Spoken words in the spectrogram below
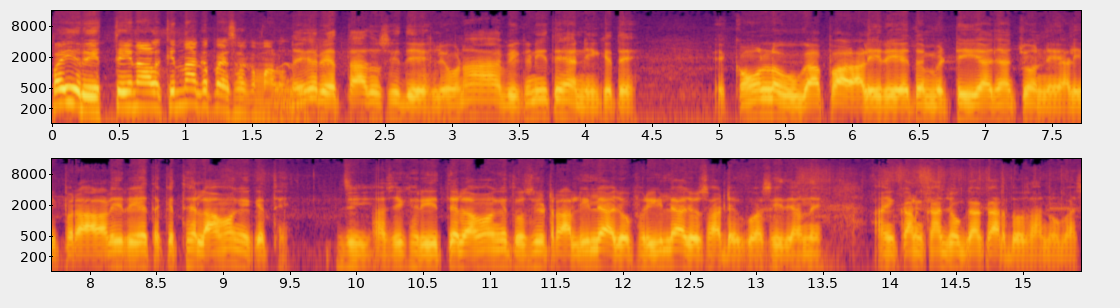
ਭਾਈ ਰੇਤੇ ਨਾਲ ਕਿੰਨਾ ਕੁ ਪੈਸਾ ਕਮਾ ਲਓਗੇ? ਨਹੀਂ ਰੇਤਾ ਤੁਸੀਂ ਦੇਖ ਲਿਓ ਨਾ ਆਹ ਵਿਕਣੀ ਤੇ ਹੈ ਨਹੀਂ ਕਿਤੇ। ਇਹ ਕੌਣ ਲਊਗਾ ਭਾਲ ਵਾਲੀ ਰੇਤ ਮਿੱਟੀ ਆ ਜਾਂ ਝੋਨੇ ਵਾਲੀ? ਪਰਾਲ ਵਾਲੀ ਰੇਤ ਕਿੱਥੇ ਲਾਵਾਂਗੇ ਕਿੱਥੇ? ਜੀ। ਅਸੀਂ ਖਰੀਦ ਤੇ ਲਾਵਾਂਗੇ ਤੁਸੀਂ ਟਰਾਲੀ ਲਿਆ ਜਾਓ ਫ੍ਰੀ ਲਿਆ ਜਾਓ ਸਾਡੇ ਕੋਲ ਅਸੀਂ ਦਿਆਂਦੇ। ਅਸੀਂ ਕਣਕਾਂ ਜੋਗਾ ਕਰ ਦਿਓ ਸਾਨੂੰ ਬਸ।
